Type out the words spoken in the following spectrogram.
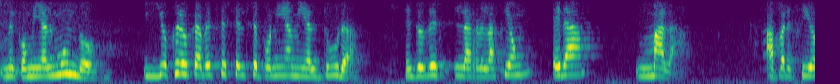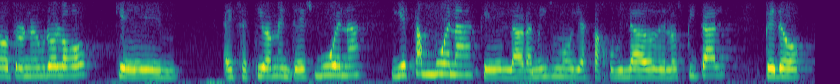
me comía el mundo y yo creo que a veces él se ponía a mi altura. Entonces la relación era mala apareció otro neurólogo que efectivamente es buena y es tan buena que él ahora mismo ya está jubilado del hospital, pero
